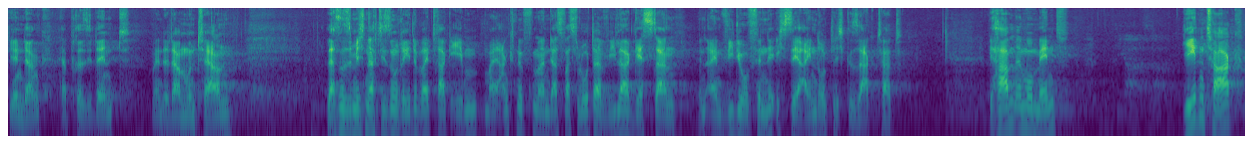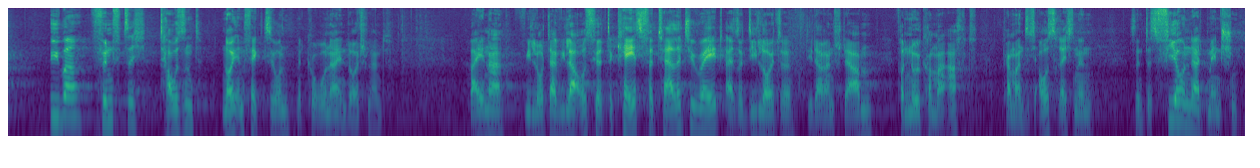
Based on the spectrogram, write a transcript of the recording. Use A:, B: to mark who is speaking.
A: Vielen Dank, Herr Präsident, meine Damen und Herren. Lassen Sie mich nach diesem Redebeitrag eben mal anknüpfen an das, was Lothar Wieler gestern in einem Video, finde ich, sehr eindrücklich gesagt hat. Wir haben im Moment jeden Tag über 50.000 Neuinfektionen mit Corona in Deutschland. Bei einer, wie Lothar Wieler ausführte, Case Fatality Rate, also die Leute, die daran sterben, von 0,8, kann man sich ausrechnen, sind es 400 Menschen,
